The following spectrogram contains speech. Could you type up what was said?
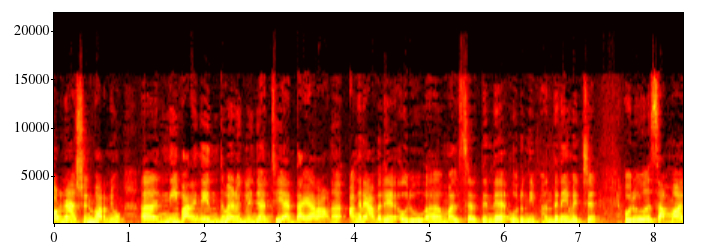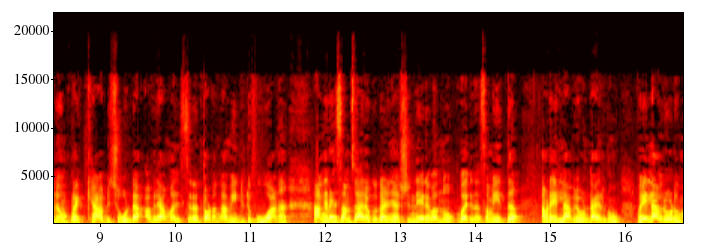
ഉടനെ അശ്വിൻ പറഞ്ഞു നീ പറയുന്ന എന്ത് വേണമെങ്കിലും ഞാൻ ചെയ്യാൻ തയ്യാറാണ്. അങ്ങനെ അവരെ ഒരു മത്സരത്തിന്റെ ഒരു നിബന്ധനയും വെച്ച് ഒരു സമ്മാനവും പ്രഖ്യാപിച്ചുകൊണ്ട് അവർ ആ മത്സരം തുടങ്ങാൻ വേണ്ടിയിട്ട് പോവാണ്. അങ്ങനെ സംസാരമൊക്കെ കഴിഞ്ഞ് അശ്വിൻ നേരെ വന്നു. വരുന്ന സമയത്ത് അവിടെ എല്ലാവരും ഉണ്ടായിരുന്നു. അപ്പോൾ എല്ലാവരോടും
